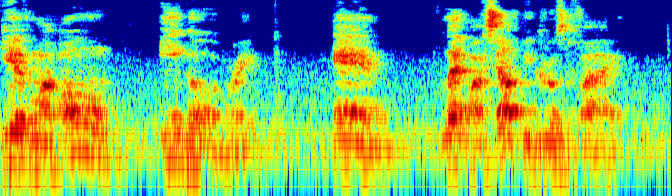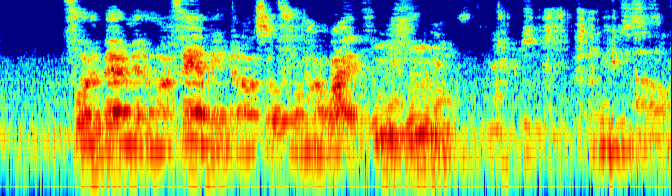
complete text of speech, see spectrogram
give my own ego a break and let myself be crucified for the betterment of my family and also for my wife. Mm-hmm. Oh.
